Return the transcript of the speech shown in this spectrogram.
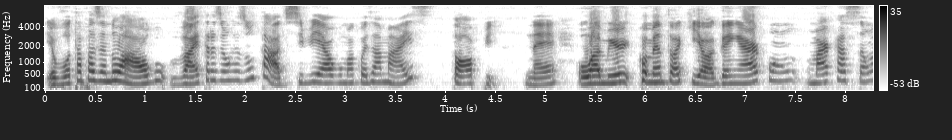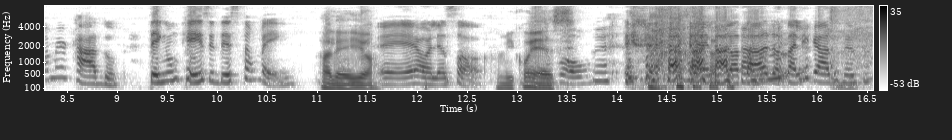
eu vou estar tá fazendo algo, vai trazer um resultado. Se vier alguma coisa a mais, top, né? O Amir comentou aqui, ó, ganhar com marcação a mercado. Tem um case desse também. Olha aí, ó. É, olha só. Me conhece. Bom. Ele já tá, já tá ligado nesses,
